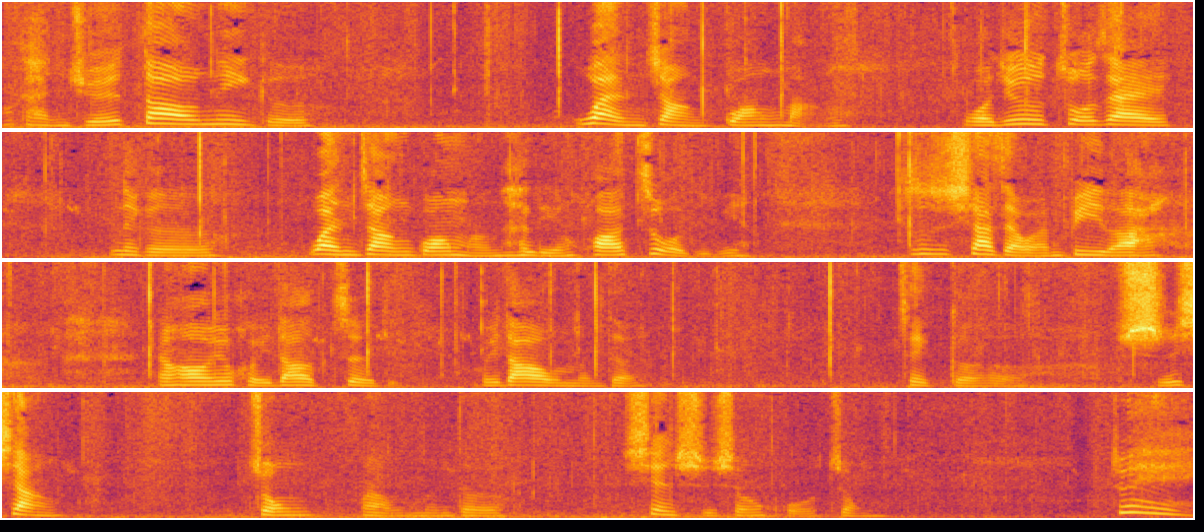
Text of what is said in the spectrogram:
我感觉到那个万丈光芒，我就坐在那个万丈光芒的莲花座里面，就是下载完毕啦，然后又回到这里。回到我们的这个实相中啊，我们的现实生活中，对，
